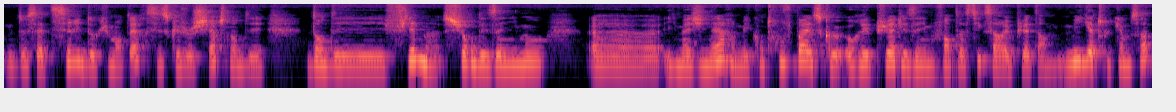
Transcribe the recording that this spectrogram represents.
de cette série de documentaires. C'est ce que je cherche dans des dans des films sur des animaux euh, imaginaires, mais qu'on trouve pas. Est-ce que aurait pu être les animaux fantastiques? Ça aurait pu être un méga truc comme ça,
